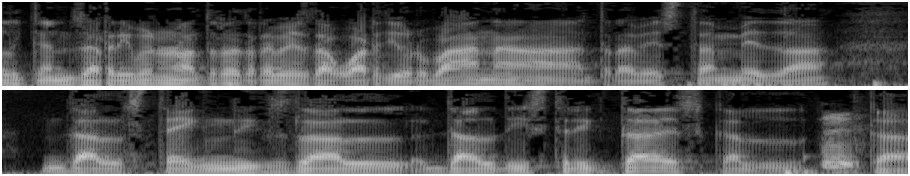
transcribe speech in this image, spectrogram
el que ens arriba a nosaltres a través de Guàrdia Urbana, a través també de, dels tècnics del, del districte, és que, el, mm. que,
